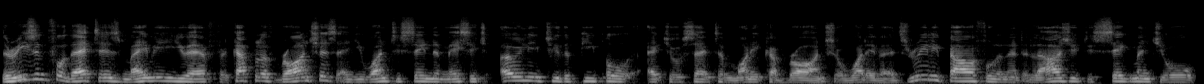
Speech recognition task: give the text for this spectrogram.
The reason for that is maybe you have a couple of branches and you want to send a message only to the people at your Santa Monica branch or whatever. It's really powerful and it allows you to segment your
